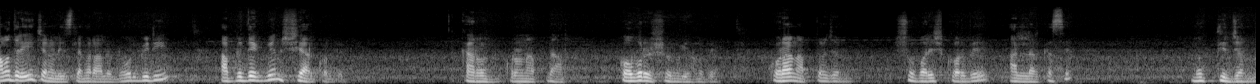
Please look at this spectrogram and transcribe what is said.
আমাদের এই চ্যানেল ইসলামের আলো নোর বিডি, আপনি দেখবেন, শেয়ার করবেন। কারণ কোরআন আপনার কবরের সঙ্গী হবে। কোরআন আপনার জন্য সুপারিশ করবে আল্লাহর কাছে মুক্তির জন্য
